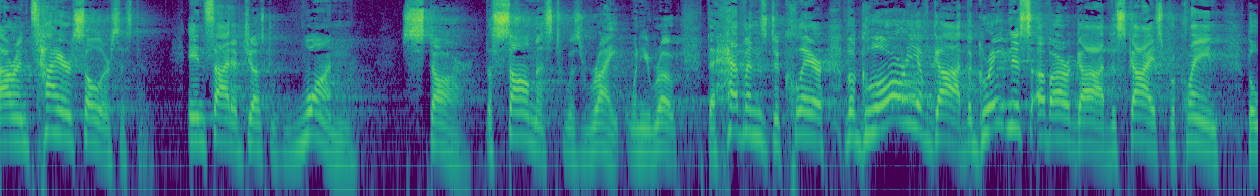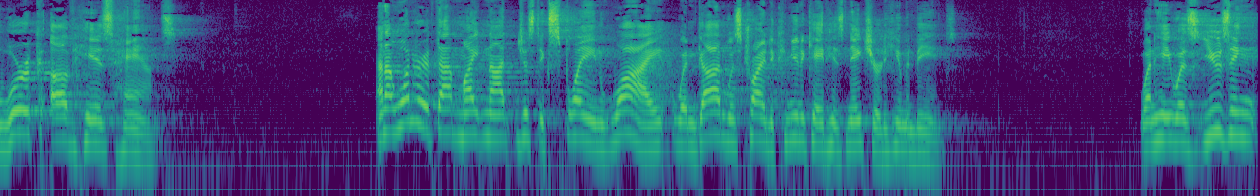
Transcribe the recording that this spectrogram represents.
our entire solar system inside of just one star. The psalmist was right when he wrote, The heavens declare the glory of God, the greatness of our God. The skies proclaim the work of his hands. And I wonder if that might not just explain why, when God was trying to communicate his nature to human beings, when he was using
